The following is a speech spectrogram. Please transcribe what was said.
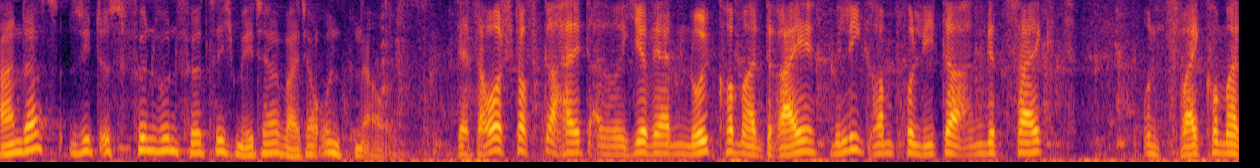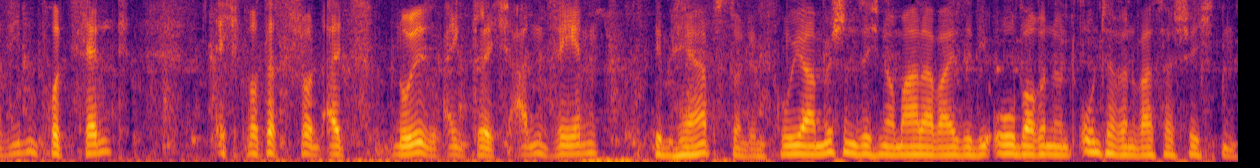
Anders sieht es 45 Meter weiter unten aus. Der Sauerstoffgehalt, also hier werden 0,3 Milligramm pro Liter angezeigt und 2,7 Prozent. Ich würde das schon als Null eigentlich ansehen. Im Herbst und im Frühjahr mischen sich normalerweise die oberen und unteren Wasserschichten.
